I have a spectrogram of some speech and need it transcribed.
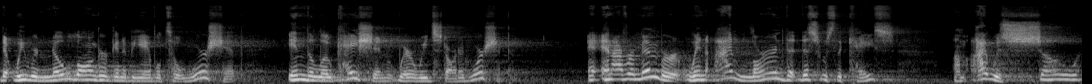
that we were no longer going to be able to worship in the location where we'd started worshiping. And, I remember when I learned that this was the case, um, I was so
